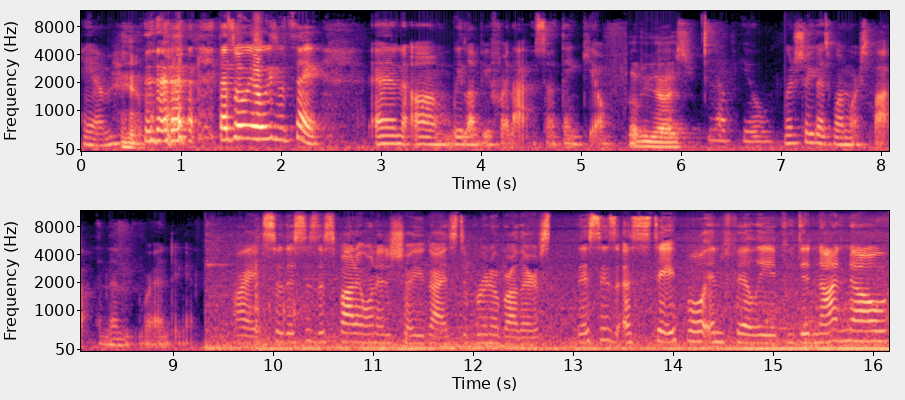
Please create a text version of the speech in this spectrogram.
ham. That's what we always would say. And um, we love you for that. So thank you. Love you guys. Love you. I'm gonna show you guys one more spot and then we're ending it. All right, so this is the spot I wanted to show you guys, Di Bruno Brothers. This is a staple in Philly. If you did not know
